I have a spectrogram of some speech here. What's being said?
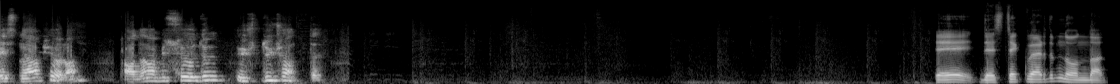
Alice ne yapıyor lan? Adama bir sövdüm, üçlük attı. Şey, destek verdim de ondan.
